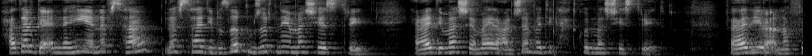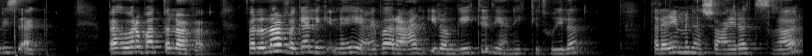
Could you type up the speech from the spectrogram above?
حتلقى إن هي نفسها نفس هذه بالضبط مجرد إن هي ماشية straight يعني هذه ماشية مايله على الجنب هذيك حتكون ماشية straight فهذه ال anopheles egg فهو ربط ال larva فال larva قال لك إن هي عبارة عن elongated يعني هيك طويلة. طالعين منها شعيرات صغار.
